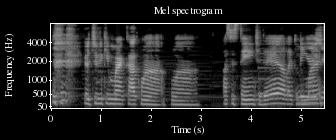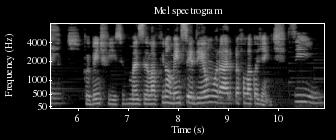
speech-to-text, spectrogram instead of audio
eu tive que marcar com a, com a assistente dela e tudo Minha mais. gente. Foi bem difícil, mas ela finalmente cedeu um horário para falar com a gente. Sim.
